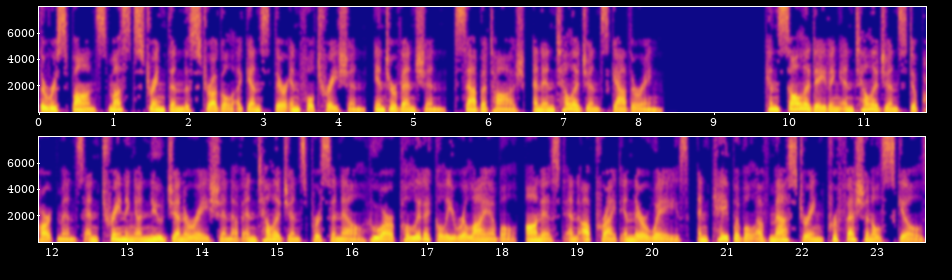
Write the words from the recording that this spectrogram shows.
The response must strengthen the struggle against their infiltration, intervention, sabotage, and intelligence gathering consolidating intelligence departments and training a new generation of intelligence personnel who are politically reliable, honest and upright in their ways, and capable of mastering professional skills,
